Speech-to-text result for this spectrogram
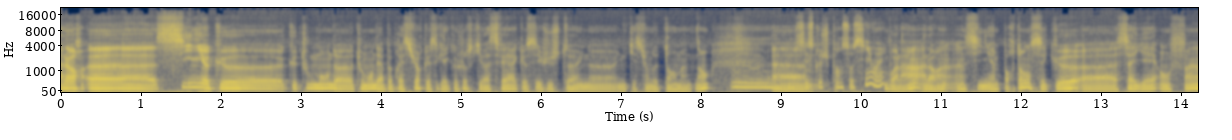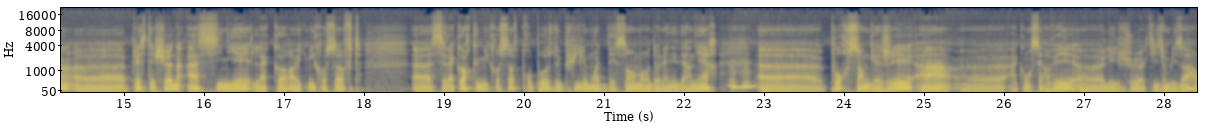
Alors, euh, signe que, que tout, le monde, euh, tout le monde est à peu près sûr que c'est quelque chose qui va se faire et que c'est juste une, une question de temps maintenant. Hmm, Euh, C'est ce que je pense aussi, oui. Voilà, alors un, un signe important, c'est que euh, ça y est, enfin, euh, PlayStation a signé l'accord avec Microsoft. Euh, c'est l'accord que Microsoft propose depuis le mois de décembre de l'année dernière Mhm. euh, pour s'engager à, euh, à conserver les jeux Activision Blizzard,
